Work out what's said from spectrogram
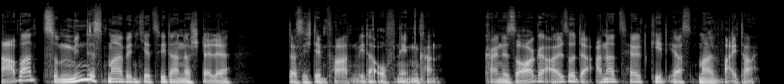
aber zumindest mal bin ich jetzt wieder an der Stelle, dass ich den Faden wieder aufnehmen kann. Keine Sorge also, der Anerzählt geht erstmal weiter.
